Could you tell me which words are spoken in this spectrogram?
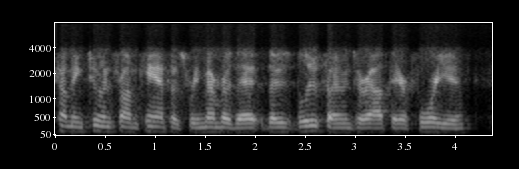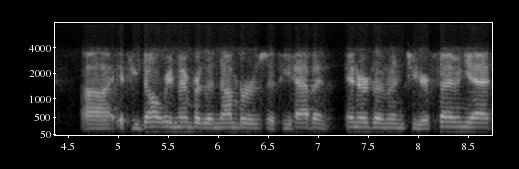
coming to and from campus, remember that those blue phones are out there for you. Uh, if you don't remember the numbers, if you haven't entered them into your phone yet,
